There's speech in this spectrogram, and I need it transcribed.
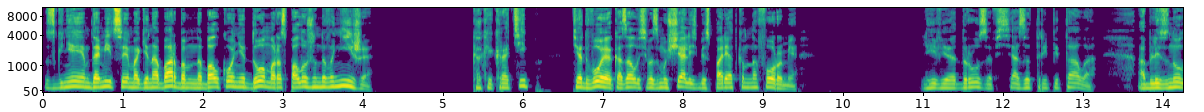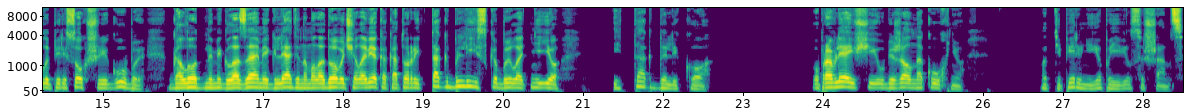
с гнеем Домицием Агенобарбом на балконе дома, расположенного ниже. Как и Кратип, те двое, казалось, возмущались беспорядком на форуме. Ливия Друза вся затрепетала, облизнула пересохшие губы, голодными глазами глядя на молодого человека, который так близко был от нее и так далеко. Управляющий убежал на кухню — вот теперь у нее появился шанс.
